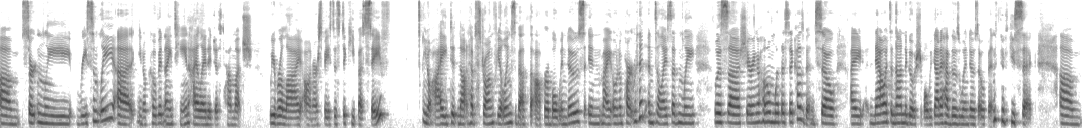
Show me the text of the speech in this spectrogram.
Um, certainly, recently, uh, you know, COVID nineteen highlighted just how much we rely on our spaces to keep us safe you know, I did not have strong feelings about the operable windows in my own apartment until I suddenly was uh, sharing a home with a sick husband. So I now it's a non-negotiable. We got to have those windows open if he's sick. Um,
